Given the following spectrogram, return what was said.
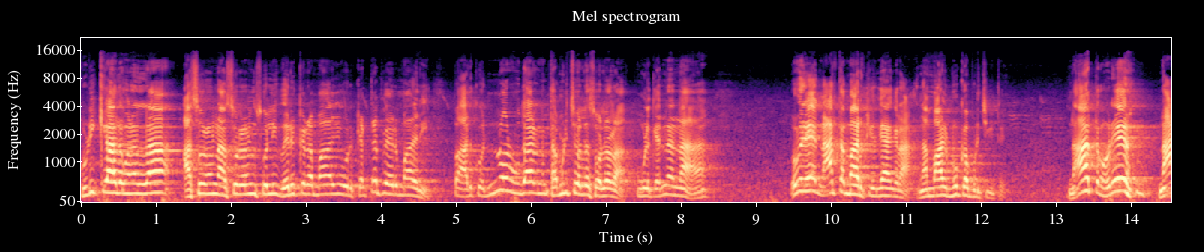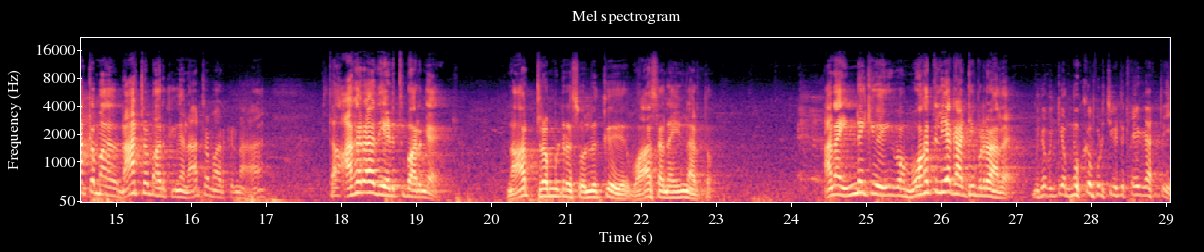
குடிக்காதவனெல்லாம் அசுரன் அசுரன் சொல்லி வெறுக்கிற மாதிரி ஒரு கெட்ட பேர் மாதிரி. இப்போ அதுக்கு இன்னொரு உதாரணம் தமிழ் சொல்ல சொல்லலாம். உங்களுக்கு என்னென்னா ஒரே நாத்தமாக இருக்குங்கிறான் நம்ம ஆள் மூக்கை பிடிச்சிக்கிட்டு. நாற்றம் ஒரே நாக்கமாக நாற்றமாக இருக்குங்க. நாற்றமாக இருக்குன்னா அகராதி எடுத்து பாருங்கள் நாற்றம்ன்ற சொல்லுக்கு வாசனைன்னு அர்த்தம். ஆனால் இன்றைக்கி இவன் முகத்துலேயே காட்டி விடுறான் அதை. மிக முக்கிய மூக்கை பிடிச்சிக்கிட்டு காட்டி.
